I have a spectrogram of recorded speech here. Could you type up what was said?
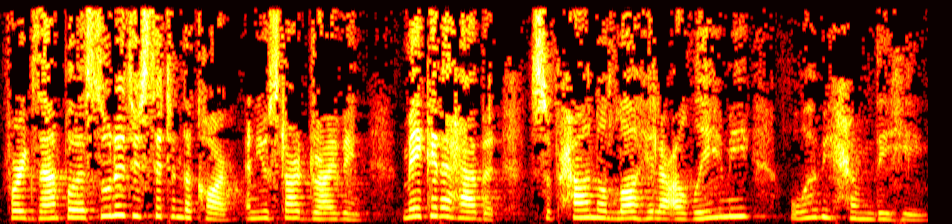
For example, as soon as you sit in the car and you start driving, make it a habit. Subhanallah al-azimi wa bihamdihi.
